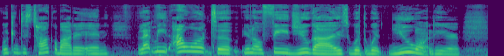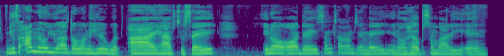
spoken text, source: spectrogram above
we can just talk about it and let me I want to, you know, feed you guys with what you want to hear. Because I know you guys don't want to hear what I have to say, you know, all day. Sometimes it may, you know, help somebody in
